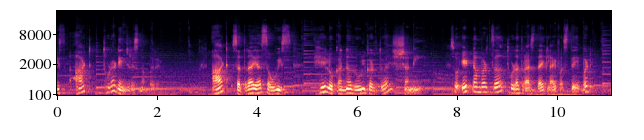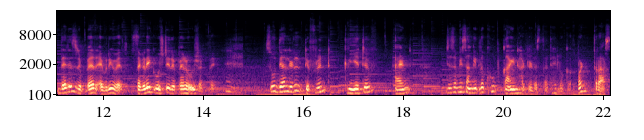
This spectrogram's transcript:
की आठ थोडा डेंजरस नंबर आहे. आठ सतरा या सव्वीस हे लोकांना रूल करतो आहे शनी. सो एट नंबरचं थोडा त्रासदायक लाईफ असते but there is repair everywhere सगळी गोष्टी रिपेअर होऊ शकते. So they are little different creative and जसं मी सांगितलं खूप काइंड हार्टेड असतात हे लोक. पण त्रास.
